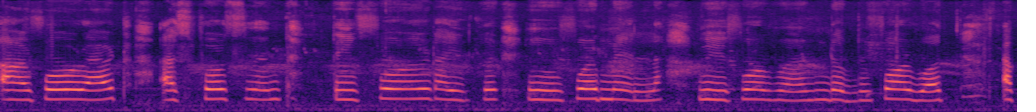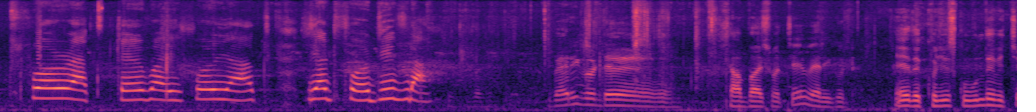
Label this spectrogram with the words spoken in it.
R for rat, S for sun, T for tiger, U for mela, V for one, W for what, X for extra, Y for yak, Z for zebra. Very good ਸ਼ਾਬਾਸ਼ ਬੱਚੇ ਵੈਰੀ ਗੁੱਡ ਇਹ ਦੇਖੋ ਜੀ ਸਕੂਲ ਦੇ ਵਿੱਚ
